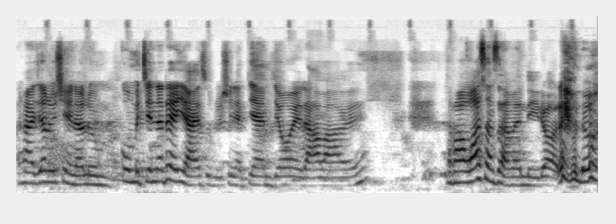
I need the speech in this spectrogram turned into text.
တခါကြလို့ရှိရင်လည်းလို့ကိုမကျင်တတ်တဲ့အရာဆိုလို့ရှိရင်ပြန်ပြောရတာပါပဲတဘာဝဆန်ဆန်ပဲနေတော့တယ်လို့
